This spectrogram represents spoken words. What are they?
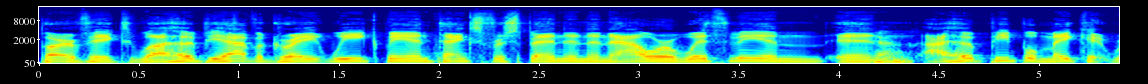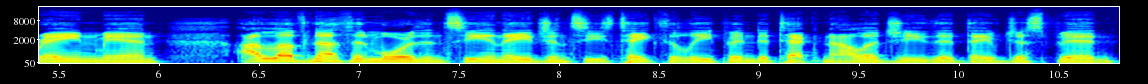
Perfect. Well, I hope you have a great week, man. Thanks for spending an hour with me, and and yeah. I hope people make it rain, man. I love nothing more than seeing agencies take the leap into technology that they've just been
